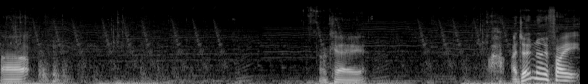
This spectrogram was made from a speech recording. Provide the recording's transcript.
Uh, okay. I don't know if I...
